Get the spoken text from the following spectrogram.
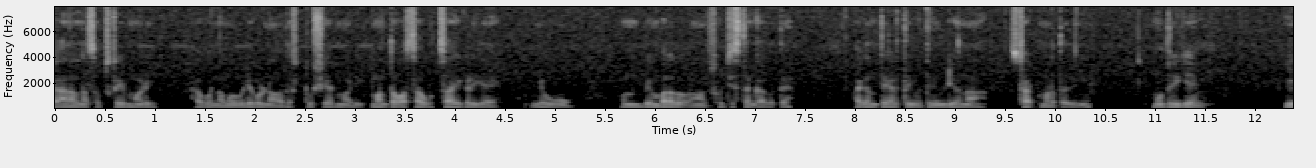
ಚಾನಲ್ನ ಸಬ್ಸ್ಕ್ರೈಬ್ ಮಾಡಿ ಹಾಗೂ ನಮ್ಮ ವಿಡಿಯೋಗಳನ್ನ ಆದಷ್ಟು ಶೇರ್ ಮಾಡಿ. ನಮ್ಮಂಥ ಹೊಸ ಉತ್ಸಾಹಿಗಳಿಗೆ ನೀವು ಒಂದು ಬೆಂಬಲ ಸೂಚಿಸ್ದಂಗೆ ಆಗುತ್ತೆ. ಹಾಗಂತ ಹೇಳ್ತಾ ಇವತ್ತಿನ ವಿಡಿಯೋನ ಸ್ಟಾರ್ಟ್ ಮಾಡ್ತಾ ಇದ್ದೀನಿ. ಮೊದಲಿಗೆ ಈ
